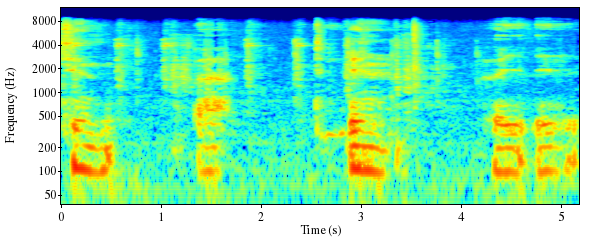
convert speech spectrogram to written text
Tim, uh, Tim, はい、えー、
